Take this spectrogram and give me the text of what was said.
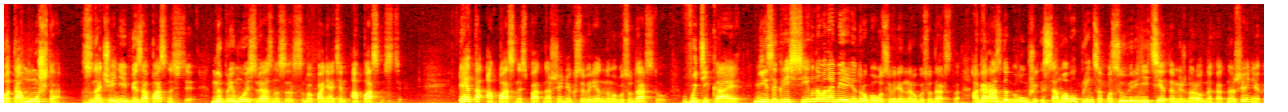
Потому что значение безопасности – напрямую связано с понятием опасности. Эта опасность по отношению к суверенному государству вытекает не из агрессивного намерения другого суверенного государства, а гораздо глубже из самого принципа суверенитета в международных отношениях,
